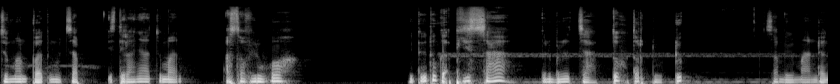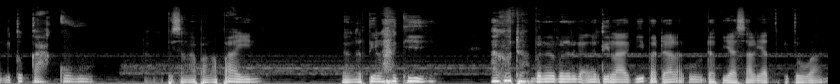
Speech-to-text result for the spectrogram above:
cuman buat ngucap istilahnya cuman astagfirullah itu tuh gak bisa. Bener-bener jatuh terduduk. Sambil mandang itu kaku. Gak bisa ngapa-ngapain. Gak ngerti lagi. Aku udah bener-bener gak ngerti lagi padahal aku udah biasa lihat gituan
